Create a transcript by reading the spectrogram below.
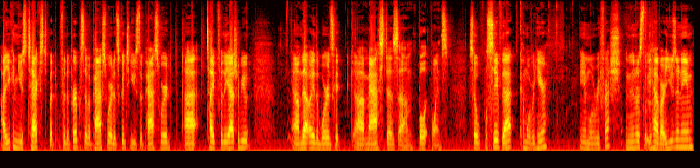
uh, you can use text. But for the purpose of a password, it's good to use the password uh, type for the attribute. Um, that way the words get uh, masked as um, bullet points. So we'll save that, come over here, and we'll refresh. And notice that we have our username,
